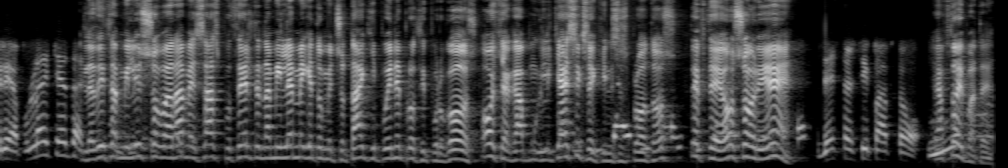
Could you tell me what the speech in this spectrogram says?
τρία πουλάκια, εντάξει. Δηλαδή θα μιλήσω σοβαρά με εσάς που θέλετε να μην λέμε για το Μητσοτάκι που είναι πρωθυπουργός. Όχι, αγάπη μου γλυκιά, εσύ ξεκίνησες πρώτος. Δεν φταίω, sorry, ε. Δεν σας είπα αυτό. Ε, αυτό είπατε.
